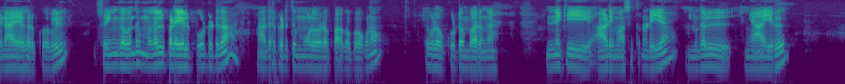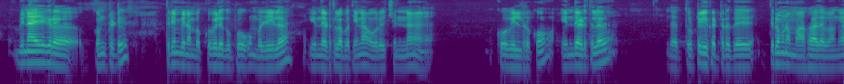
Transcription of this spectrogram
விநாயகர் கோவில். ஸோ இங்கே வந்து முதல் படையல் போட்டுட்டு தான் அதற்கடுத்து மூலவரை பார்க்க போகணும். எவ்வளோ கூட்டம் பாருங்கள் இன்னைக்கு ஆடி மாதத்தினுடைய முதல் ஞாயிறு. விநாயகரை கும்பிட்டுட்டு திரும்பி நம்ம கோவிலுக்கு போகும் வழியில் இந்த இடத்துல பார்த்திங்கன்னா ஒரு சின்ன கோவில் இருக்கும். இந்த இடத்துல இந்த தொட்டில் கட்டுறது திருமணம் ஆகாதவங்க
